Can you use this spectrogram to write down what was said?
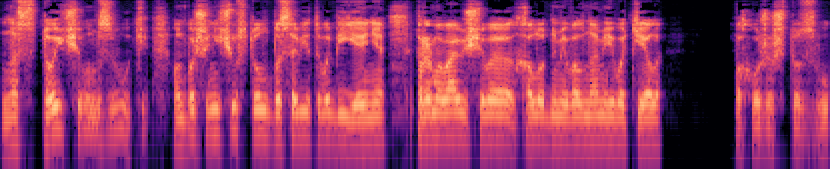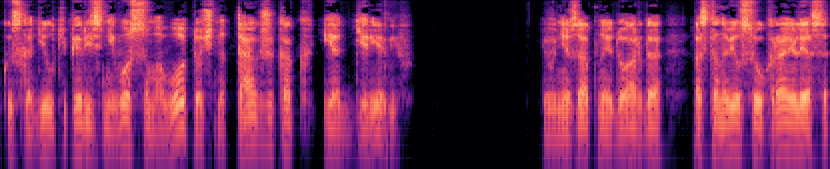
настойчивом звуке. Он больше не чувствовал басовитого биения, промывающего холодными волнами его тело. Похоже, что звук исходил теперь из него самого, точно так же, как и от деревьев. Внезапно Эдуарда остановился у края леса,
